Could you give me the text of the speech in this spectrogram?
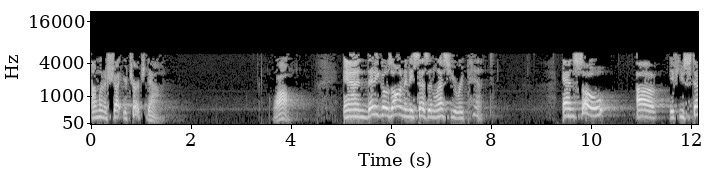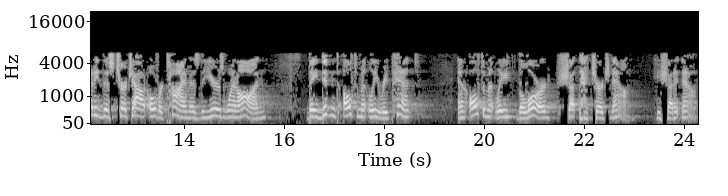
I'm going to shut your church down. Wow. And then he goes on and he says, unless you repent. And so, uh, if you studied this church out over time as the years went on, they didn't ultimately repent, and ultimately the Lord shut that church down. He shut it down.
